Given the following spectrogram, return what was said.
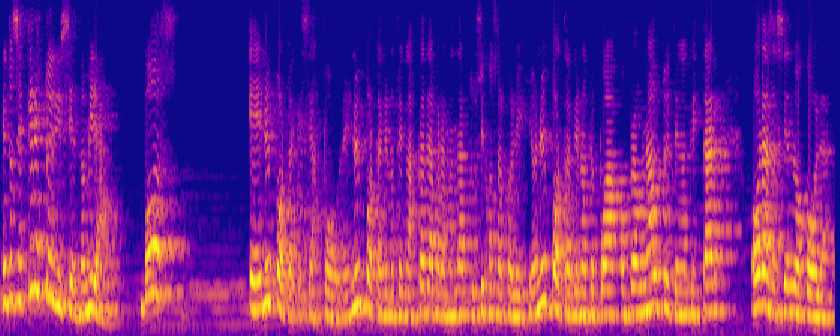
Entonces, ¿qué le estoy diciendo? Mira, vos eh, no importa que seas pobre, no importa que no tengas plata para mandar tus hijos al colegio, no importa que no te puedas comprar un auto y tengas que estar horas haciendo cola.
